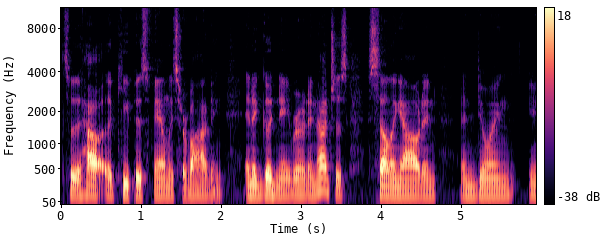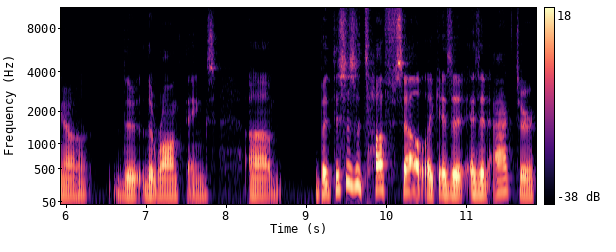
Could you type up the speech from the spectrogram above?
to how keep his family surviving in a good neighborhood and not just selling out and and doing you know the the wrong things um, but this is a tough sell. Like as a as an actor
